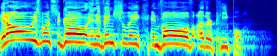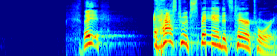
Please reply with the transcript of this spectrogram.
It always wants to go and eventually involve other people. They, it has to expand its territory.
